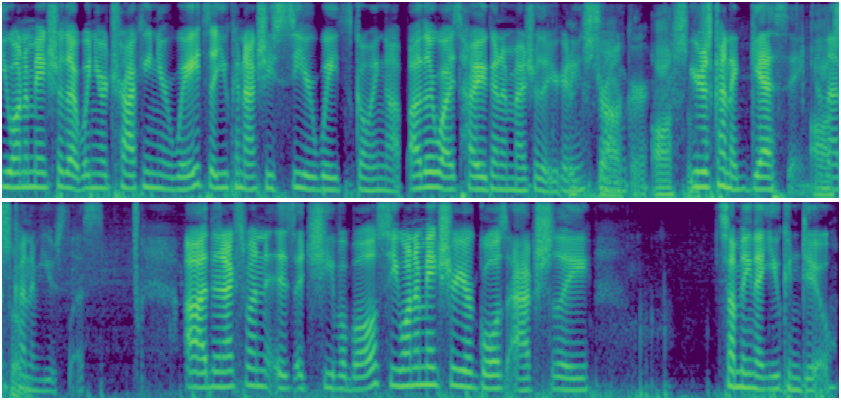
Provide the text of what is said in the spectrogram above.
you want to make sure that when you're tracking your weights that you can actually see your weights going up. Otherwise, how are you going to measure that you're getting Exactly. stronger? Awesome. You're just kind of guessing, and that's kind of useless. Uh, the next one is achievable. So you want to make sure your goals actually something that you can do.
